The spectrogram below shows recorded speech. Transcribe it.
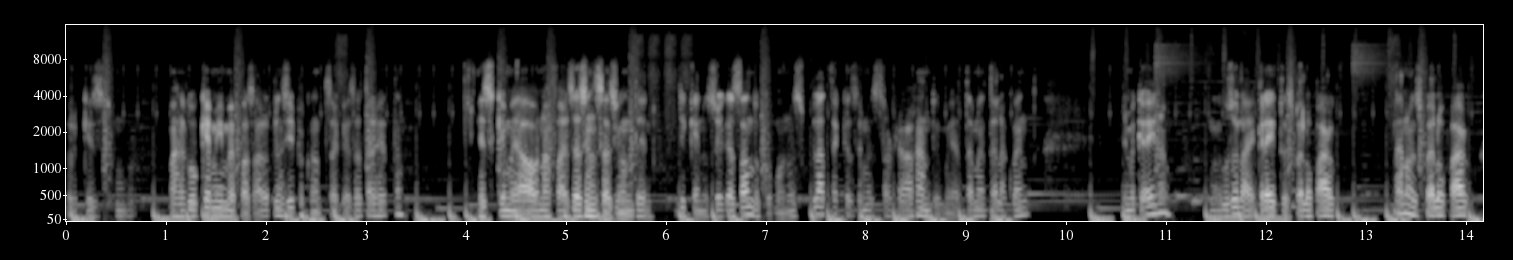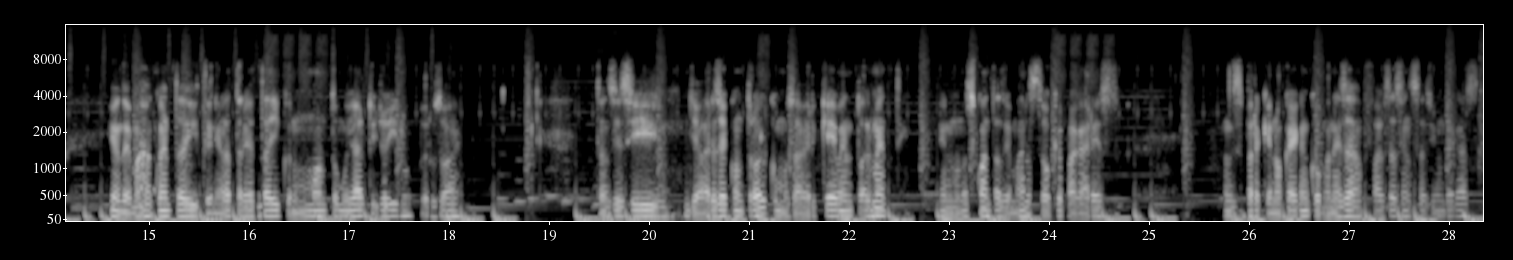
Porque es algo que a mí me pasaba al principio cuando saqué esa tarjeta es que me daba una falsa sensación de, que no estoy gastando, como no es plata que se me está rebajando inmediatamente a la cuenta. Y me quedé, no, me uso la de crédito, después lo pago. No, no, después lo pago. Y donde me da cuenta y tenía la tarjeta ahí con un monto muy alto y yo ahí no, pero sabe. Entonces sí, llevar ese control, como saber que eventualmente en unas cuantas semanas tengo que pagar esto. Entonces para que no caigan como en esa falsa sensación de gasto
